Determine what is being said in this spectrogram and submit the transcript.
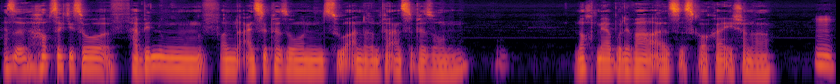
Also hauptsächlich so Verbindungen von Einzelpersonen zu anderen Einzelpersonen. Noch mehr Boulevard, als es Skorka eh schon war. Hm.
